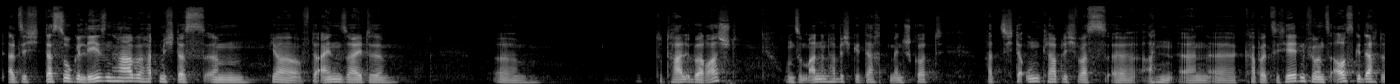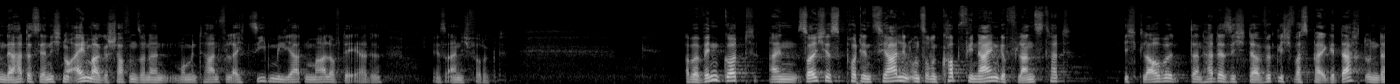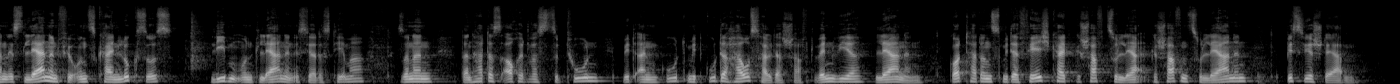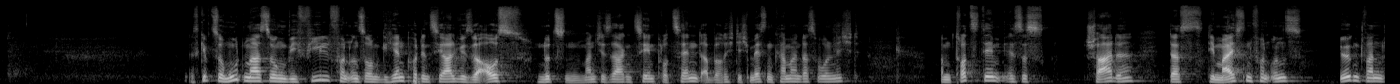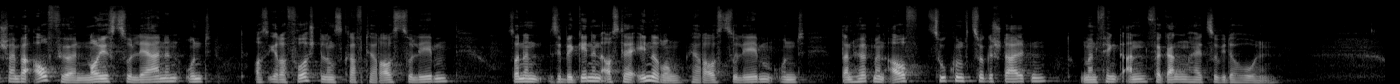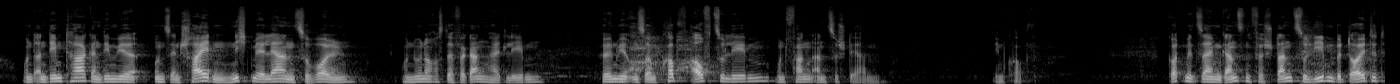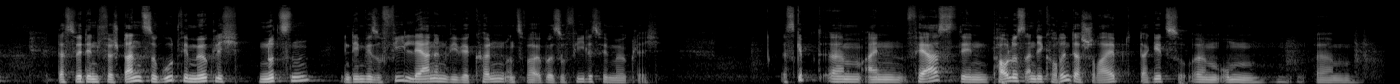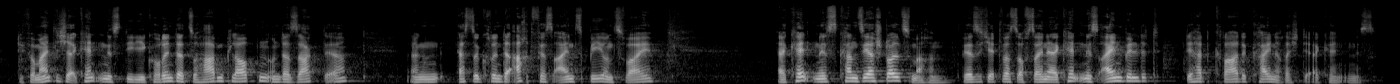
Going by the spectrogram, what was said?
Als ich das so gelesen habe, hat mich das ähm, ja, auf der einen Seite ähm, total überrascht und zum anderen habe ich gedacht, Mensch Gott hat sich da unglaublich was äh, an, an äh, Kapazitäten für uns ausgedacht und er hat das ja nicht nur einmal geschaffen, sondern momentan vielleicht sieben Milliarden Mal auf der Erde. Ist eigentlich verrückt. Aber wenn Gott ein solches Potenzial in unseren Kopf hineingepflanzt hat, ich glaube, dann hat er sich da wirklich was bei gedacht und dann ist Lernen für uns kein Luxus. Lieben und Lernen ist ja das Thema, sondern dann hat das auch etwas zu tun mit, einem gut, mit guter Haushalterschaft, wenn wir lernen. Gott hat uns mit der Fähigkeit geschafft, zu geschaffen zu lernen, bis wir sterben. Es gibt so Mutmaßungen, wie viel von unserem Gehirnpotenzial wir so ausnutzen. Manche sagen 10 Prozent, aber richtig messen kann man das wohl nicht. Und ähm, trotzdem ist es schade, dass die meisten von uns irgendwann scheinbar aufhören, Neues zu lernen und aus ihrer Vorstellungskraft herauszuleben, sondern sie beginnen aus der Erinnerung herauszuleben und dann hört man auf, Zukunft zu gestalten und man fängt an, Vergangenheit zu wiederholen. Und an dem Tag, an dem wir uns entscheiden, nicht mehr lernen zu wollen, und nur noch aus der Vergangenheit leben, hören wir unserem Kopf aufzuleben und fangen an zu sterben. Im Kopf. Gott mit seinem ganzen Verstand zu lieben bedeutet, dass wir den Verstand so gut wie möglich nutzen, indem wir so viel lernen, wie wir können, und zwar über so vieles wie möglich. Es gibt ähm, einen Vers, den Paulus an die Korinther schreibt, da geht es ähm, um ähm, die vermeintliche Erkenntnis, die die Korinther zu haben glaubten, und da sagt er, 1. Korinther 8, Vers 1b und 2. Erkenntnis kann sehr stolz machen. Wer sich etwas auf seine Erkenntnis einbildet, der hat gerade keine rechte Erkenntnis.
